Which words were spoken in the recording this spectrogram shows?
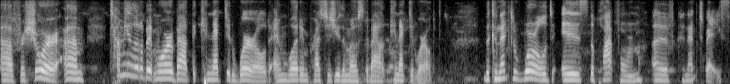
uh, for sure. Um, tell me a little bit more about the connected world and what impresses you the most about connected world. The connected world is the platform of ConnectBase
